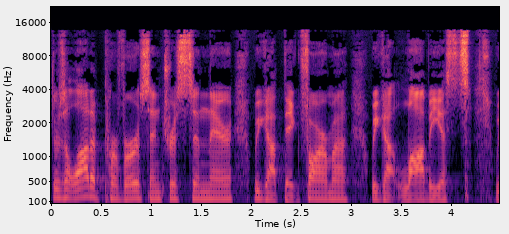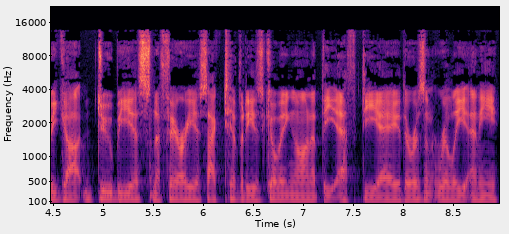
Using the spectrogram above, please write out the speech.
There's a lot of perverse interests in there. We got big pharma, we got lobbyists, we got dubious, nefarious activities going on at the FDA. There isn't really any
